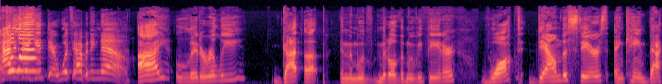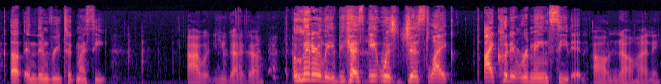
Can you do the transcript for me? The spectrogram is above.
how did they get there? What's happening now? I literally got up in the mov- middle of the movie theater, walked down the stairs, and came back up, and then retook my seat. I would. You gotta go. Literally, because it was just like I couldn't remain seated. Oh no, honey.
